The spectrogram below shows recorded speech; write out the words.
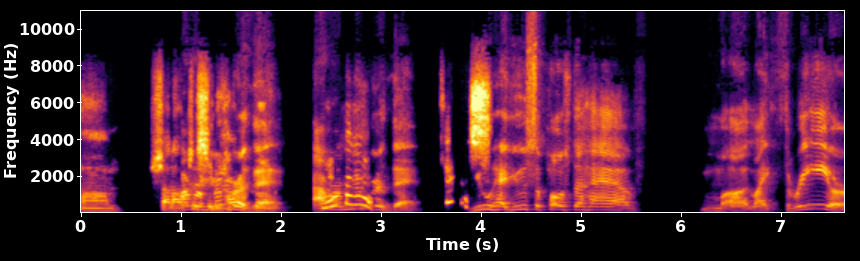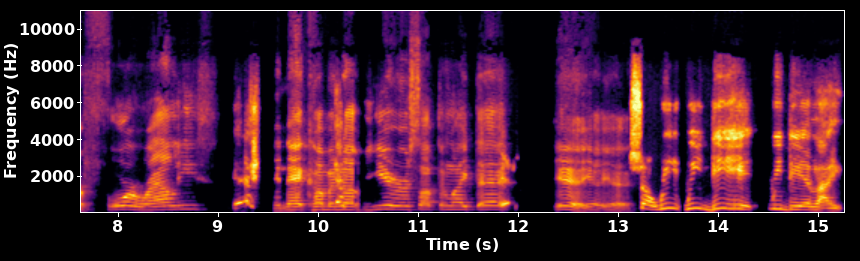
Um, shout out I to City Hall. That. I yeah. remember that. Yes. You had you supposed to have uh, like three or four rallies yeah. in that coming yeah. up year or something like that. Yeah. yeah, yeah, yeah. So we we did we did like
